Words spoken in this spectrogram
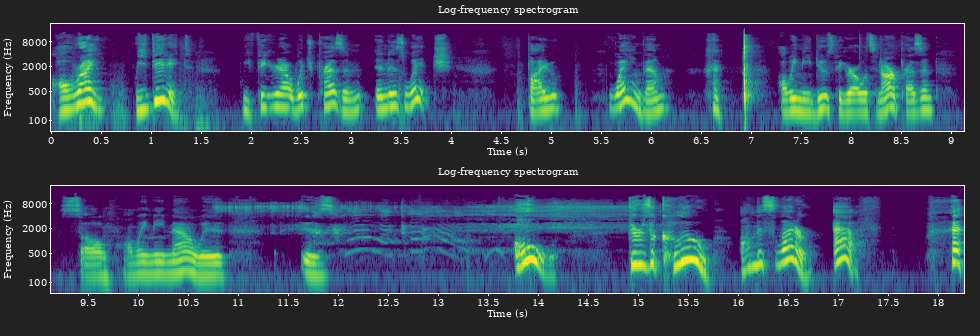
All right, we did it. We figured out which present is which by weighing them. all we need to do is figure out what's in our present. So all we need now is is Oh, there's a clue on this letter, F.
